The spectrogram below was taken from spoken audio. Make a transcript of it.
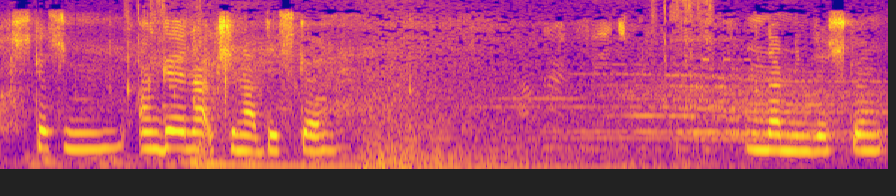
Let's get some. I'm getting action at disco. I'm landing disco.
